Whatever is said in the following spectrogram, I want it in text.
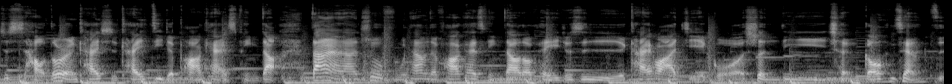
就是好多人开始开自己的 podcast 频道，当然啦，祝福他们的 podcast 频道都可以就是开花结果，顺利成功这样子。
